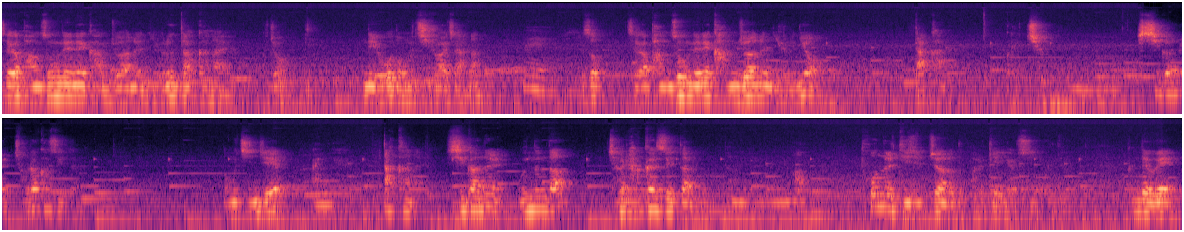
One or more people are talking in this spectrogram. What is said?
제가 방송 내내 강조하는 이유는 딱 하나예요. 그죠? 근데 이거 너무 지루하지 않아? 네. 그래서 제가 방송 내내 강조하는 이유는요. 딱 하나. 그렇죠. 시간을 절약할 수 있다는 거예요. 너무 진지해요? 아니. 딱 하나예요. 시간을 묻는다? 절약할 수 있다는 겁니다. 아, 톤을 뒤집지 않아도 밝게 얘기할 수 있거든. 근데 왜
